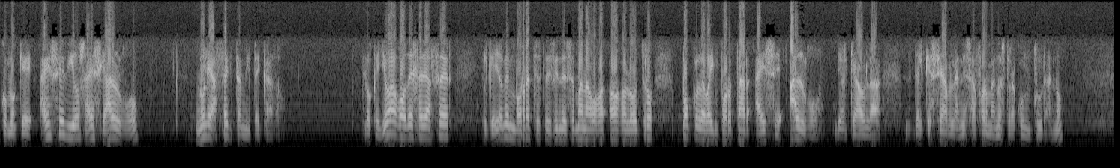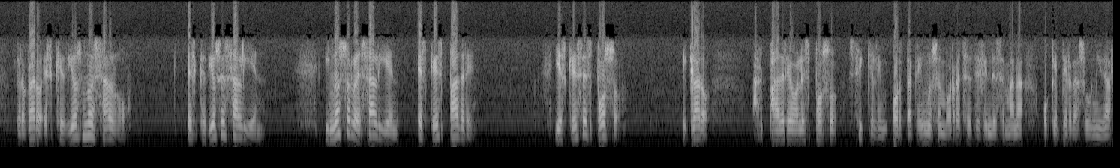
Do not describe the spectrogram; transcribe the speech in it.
como que a ese Dios, a ese algo, no le afecta mi pecado. Lo que yo hago deje de hacer, el que yo me emborrache este fin de semana o haga lo otro, poco le va a importar a ese algo del que habla, del que se habla en esa forma en nuestra cultura, ¿no? Pero claro, es que Dios no es algo, es que Dios es alguien. Y no solo es alguien, es que es padre. Y es que es esposo. Y claro, al padre o al esposo sí que le importa que uno se emborrache este fin de semana o que pierda su unidad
